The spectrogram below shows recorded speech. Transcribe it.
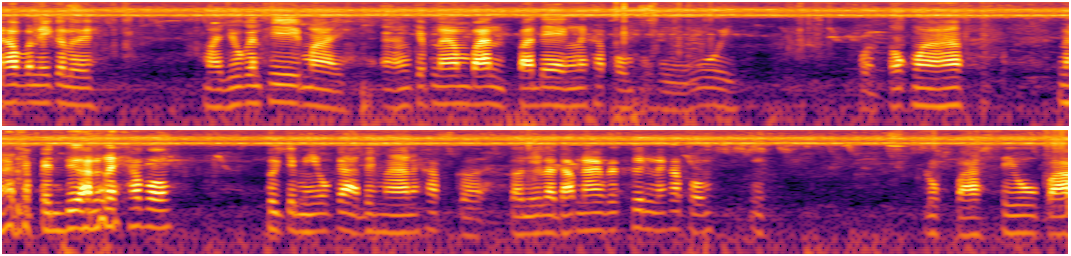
ะครับ วันนี้ก็เลยมาอยู่กันที่ใหม่อ่างเก็บน้ำบ้านปลาแดงนะครับ ผมโอ้โหฝนตกมาน่าจะเป็นเดือนเลยครับผมเพิ่งจะมีโอกาสได้มานะครับ ก็ตอนนี้ระดับน้ำก็ขึ้นนะครับ ผมลูกปลาซิวปลา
